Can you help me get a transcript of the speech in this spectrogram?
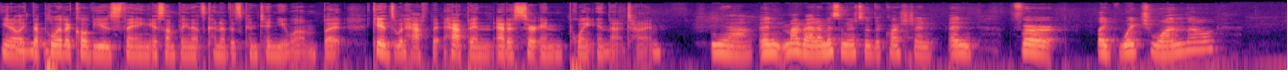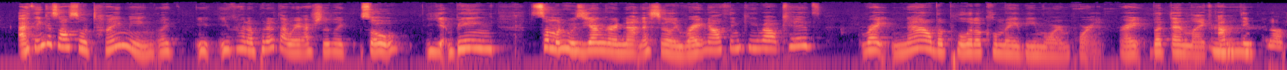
You know, like the mm-hmm. political views thing is something that's kind of this continuum, but kids would have to happen at a certain point in that time. Yeah, and my bad, I misunderstood the question. And for like which one though, I think it's also timing. Like you, you kind of put it that way, actually. Like so, yeah, being someone who's younger and not necessarily right now thinking about kids, right now the political may be more important, right? But then mm-hmm. like I'm mm-hmm. thinking of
